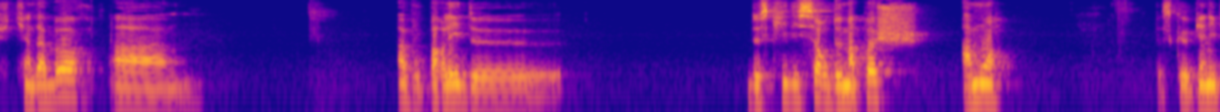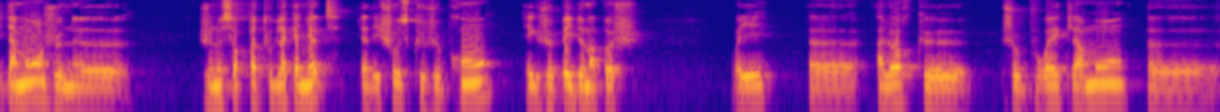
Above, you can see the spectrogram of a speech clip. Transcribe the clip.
Je tiens d'abord à, vous parler de, de ce qui sort de ma poche à moi. Parce que bien évidemment, je ne, je ne sors pas tout de la cagnotte. Il y a des choses que je prends et que je paye de ma poche. Vous voyez, euh, alors que je pourrais clairement euh,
